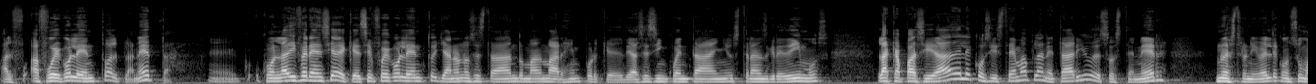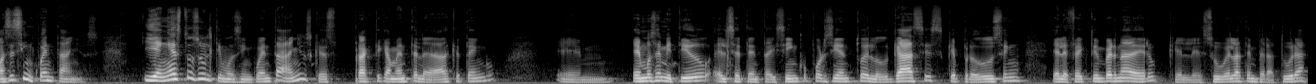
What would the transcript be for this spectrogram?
a fuego lento al planeta. Eh, con la diferencia de que ese fuego lento ya no nos está dando más margen porque desde hace 50 años transgredimos la capacidad del ecosistema planetario de sostener nuestro nivel de consumo. Hace 50 años. Y en estos últimos 50 años, que es prácticamente la edad que tengo, em, hemos emitido el 75% de los gases que producen el efecto invernadero, que le sube la temperatura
